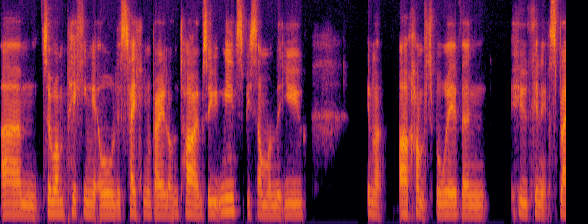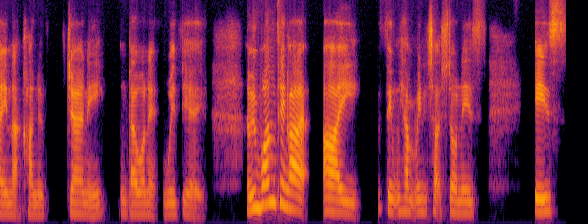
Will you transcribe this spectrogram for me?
Um, so unpicking it all is taking a very long time. So it needs to be someone that you, you know, are comfortable with and who can explain that kind of journey and go on it with you. I mean, one thing I I think we haven't really touched on is is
